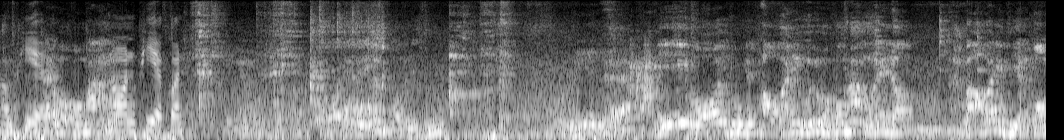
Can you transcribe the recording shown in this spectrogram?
เอาเพียนอนเพียก่อน นี่โอ้ยถูกจะเท่ากันนี่หมูหัวพงห้างเลยดอกเอาไว้เพียงกอง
